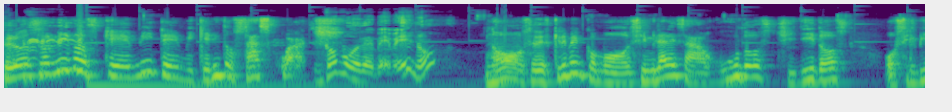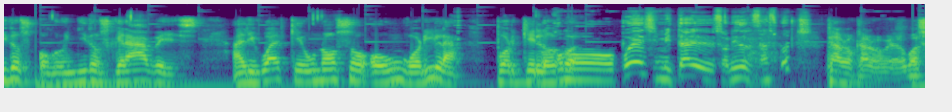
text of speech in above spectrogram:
Los sonidos que emite mi querido Sasquatch. Como de bebé, ¿no? No, se describen como similares a agudos, chillidos o silbidos o gruñidos graves, al igual que un oso o un gorila, porque los... Puedes imitar el sonido de Sasquatch. Claro, claro, lo voy a.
